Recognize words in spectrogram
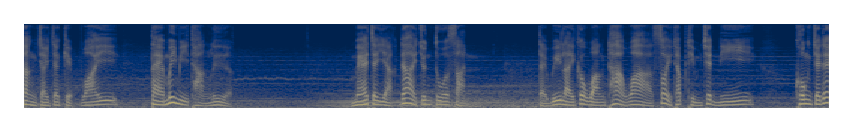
ตั้งใจจะเก็บไว้ แต่ไม่มีทางเลือก แม้จะอยากได้จนตัวสั่น แต่วิไลก็วางท่าว่าสร้อยทับทิมเช่นนี้ คงจะได้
